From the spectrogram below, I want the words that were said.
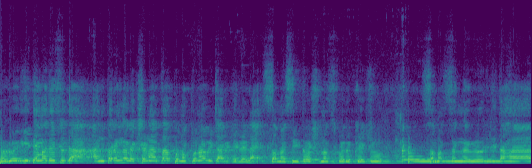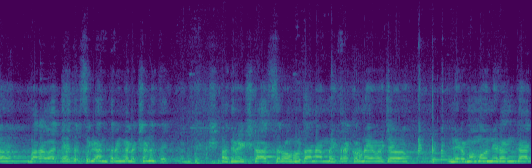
भगवद्गीतेमध्ये सुद्धा अंतरंग लक्षणाचा पुन्हा पुन्हा विचार केलेला आहे. समशीतोष्ण सुख दुःखेशु समसंग विवर्जित बारावा अध्याय तर सगळे अंतरंग लक्षणच आहे अद्वेष्टा सर्वभूताना मैत्र करुणैवच निर्ममो निरंकार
